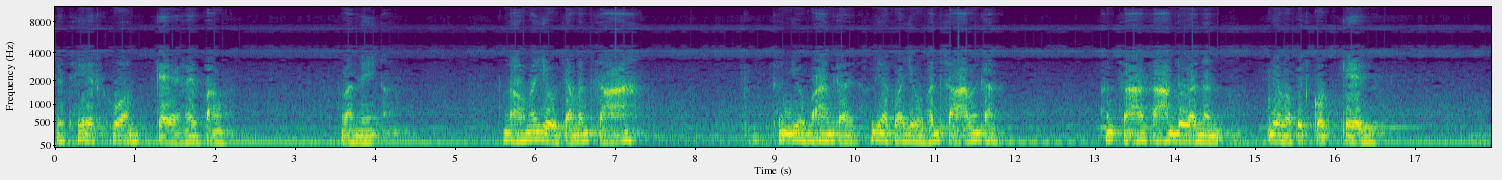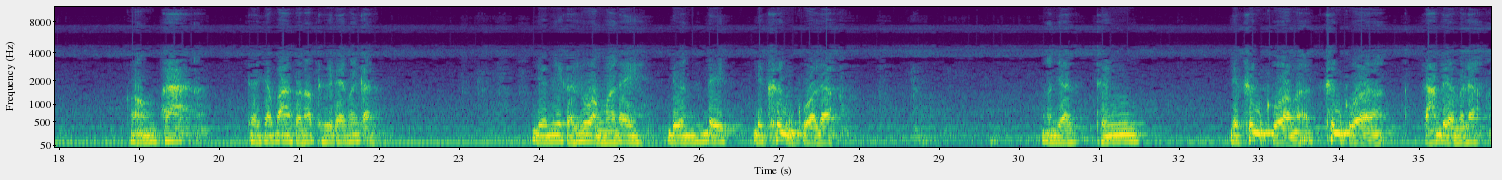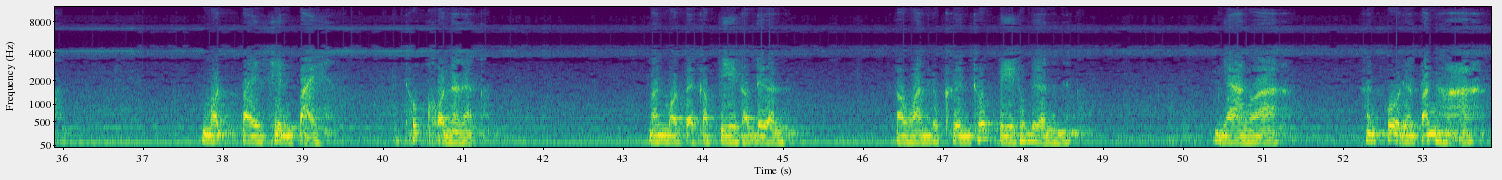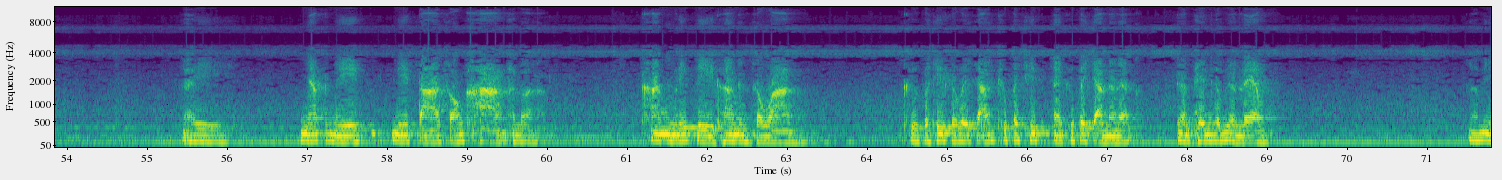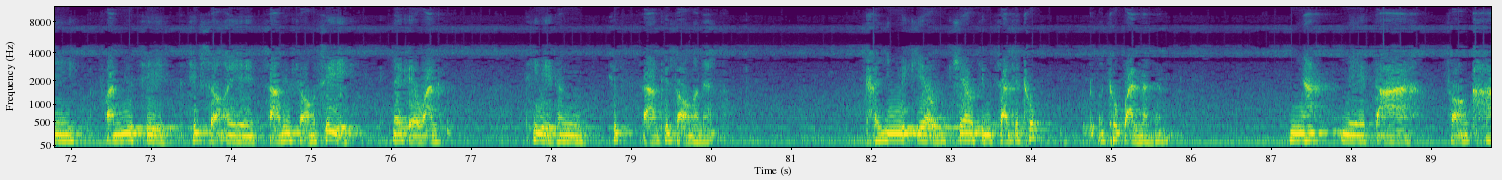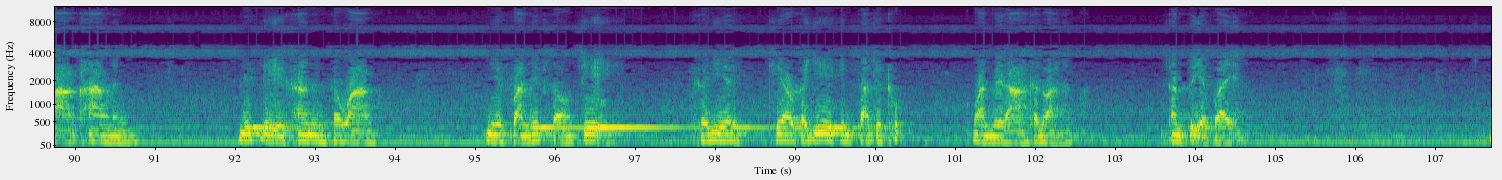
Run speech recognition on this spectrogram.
จะเทศความแก่ให้ฟัง วันนี้ เรามาอยู่จำพรรษา ถึงอยู่บ้านก็เรียกว่าอยู่พรรษาเหมือนกัน พรรษาสามเดือนนั้นเรียกว่าเป็นกฎเกณฑ์ ของพระแต่ชาวบ้านก็นับถือได้เหมือนกัน เดือนนี้ก็ล่วงมาได้เดือนได้ได้ครึ่งกว่าแล้ว มันจะถึงเดี๋ยวครึ่งกว่ามาครึ่งกว่าสามเดือนมาแล้ว หมดไปสิ้นไป ทุกคนนั่นแหละมันหมดไปกับปีกับเดือนกับวันกับคืนทุกปีทุกเดือนนั่นแหละอย่างว่าท่านพูดถึงปัญหาไอ้ยักษ์มีมีตาสองข้างท่านว่า ข้างหนึ่งลิบดีข้างหนึ่งสว่าง คือประทิศกับประจันคือประทิศไอ้คือประจันนั่นแหละเดือนเพ็ญกับเดือนแรมแล้วมีฟันยุสี่สิบสองไอ้สามสิบสองซี่ในแก่วัน ที่ทั้งสิบสามที่สองอันนี้ขยี้เคี้ยวเคี้ยวกินสัตว์ทุกทุกวันนะครับยักษ์มีตาสองข้างข้างหนึ่ง นิดดีข้างหนึ่งสว่าง มีฟันที่สองซี่ขยี้เคี้ยวขยี้กินสัตว์ทุกวันเวลาท่านว่าท่านเปรียบไว้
